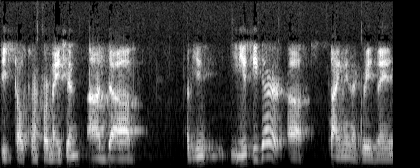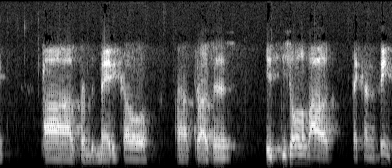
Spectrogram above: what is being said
digital transformation, and uh, you you see there uh, signing agreement uh, from the medical uh, process. It's, it's all about that kind of things.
